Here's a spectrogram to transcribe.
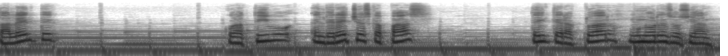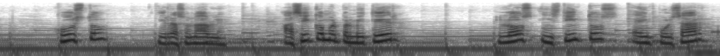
talente coactivo, el derecho es capaz de interactuar un orden social justo y razonable, así como el permitir los instintos e impulsar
